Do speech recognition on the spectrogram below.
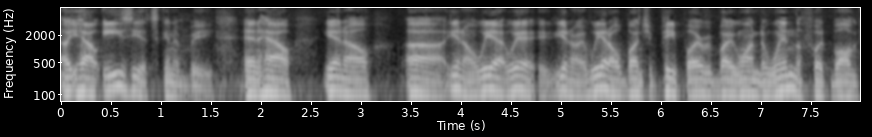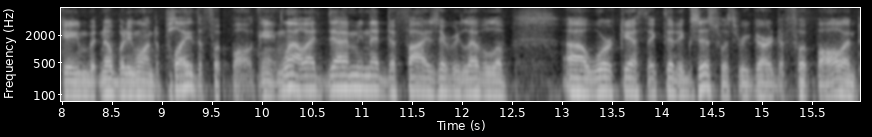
uh, how easy it's going to be and how you know. Uh, you know, we had, we you know we had a whole bunch of people. Everybody wanted to win the football game, but nobody wanted to play the football game. Well, that, I mean that defies every level of uh, work ethic that exists with regard to football. And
